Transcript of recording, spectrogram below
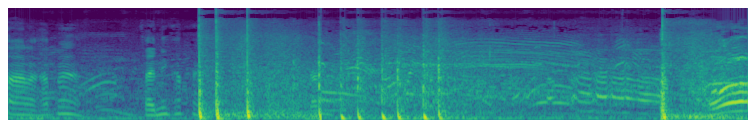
ตาเหรอครับแม่ใส่นี่ครับแม่โอ้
